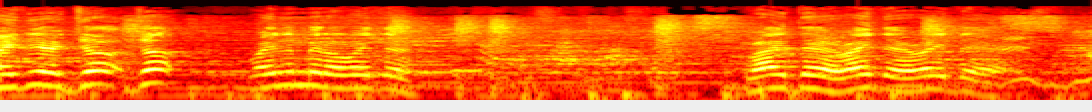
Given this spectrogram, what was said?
Right there. jump, Joe. Right in the middle, right there. Right there, right there, right there. It's good.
